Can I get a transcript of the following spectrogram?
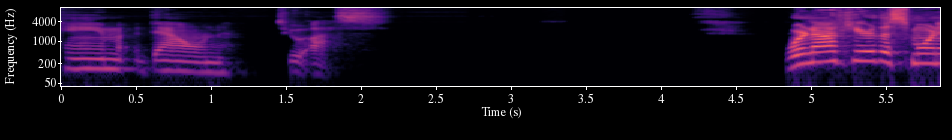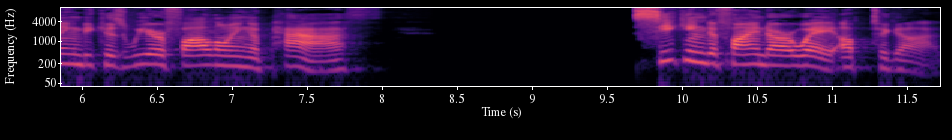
came down to us. We're not here this morning because we are following a path seeking to find our way up to God.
